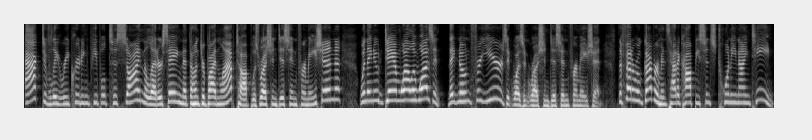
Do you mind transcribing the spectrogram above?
actively recruiting people to sign the letter saying that the Hunter Biden laptop was Russian disinformation when they knew damn well it wasn't. They'd known for years it wasn't Russian disinformation. The federal government's had a copy since 2019.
